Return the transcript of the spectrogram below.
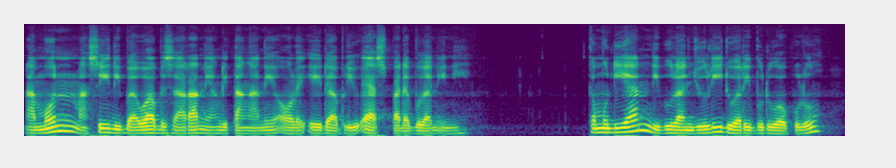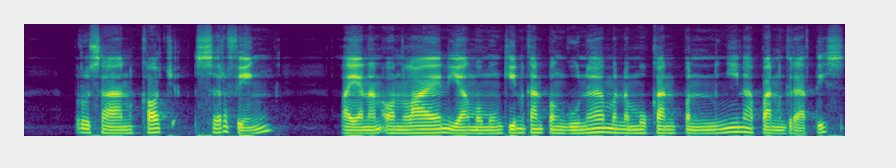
namun masih di bawah besaran yang ditangani oleh AWS pada bulan ini. Kemudian di bulan Juli 2020, perusahaan Couchsurfing, layanan online yang memungkinkan pengguna menemukan penginapan gratis,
